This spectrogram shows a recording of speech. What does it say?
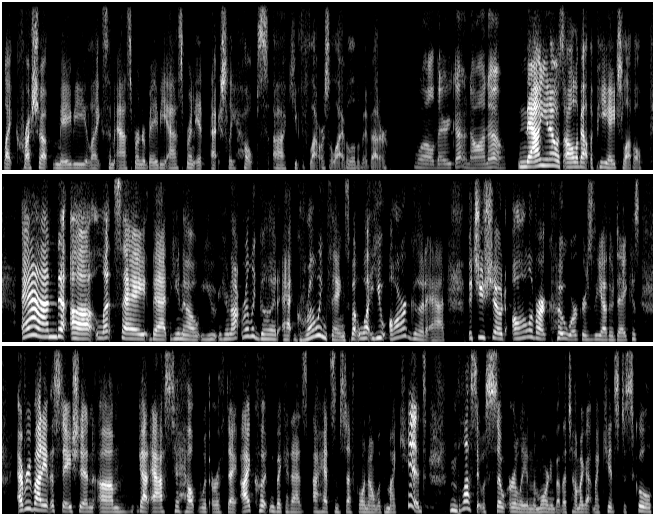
like crush up maybe like some aspirin or baby aspirin, it actually helps uh, keep the flowers alive a little bit better. Well, there you go. Now I know. Now you know it's all about the pH level. And uh, let's say that you know you you're not really good at growing things, but what you are good at that you showed all of our coworkers the other day because everybody at the station um, got asked to help with Earth Day. I couldn't because I had some stuff going on with my kids, and plus it was so early in the morning. By the time I got my kids to school,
